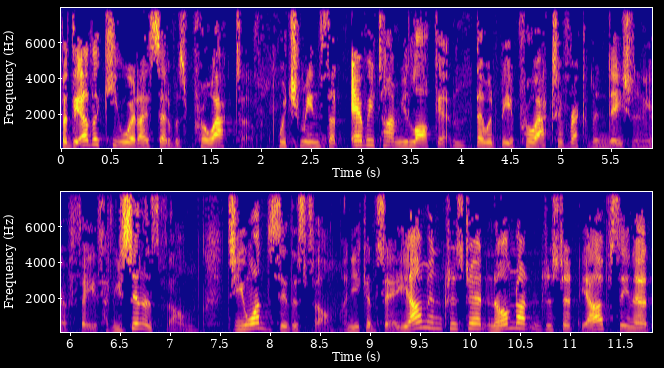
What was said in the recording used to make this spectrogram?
But the other key word I said was proactive, which means that every time you log in, there would be a proactive recommendation in your face. Have you seen this film? Do you want to see this film? And you can say, Yeah, I'm interested. No, I'm not interested. Yeah, I've seen it.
